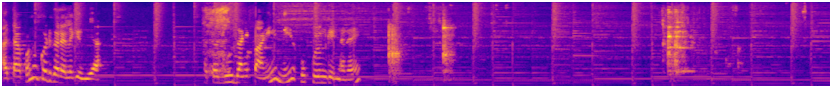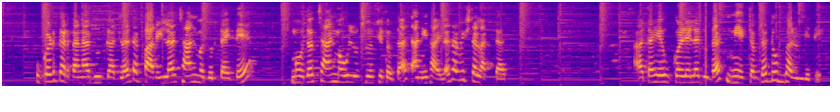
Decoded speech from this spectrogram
आता आपण उकड करायला घेऊया. आता दूध आणि पाणी मी उकळून घेणार आहे. उकड करताना दूध घातलं तर पारीला छान मधुरता येते. मोदक छान मऊ लुसलुशीत होतात आणि खायला चविष्ट लागतात. आता हे उकळलेल्या दुधात मी एक चमचा तूप घालून घेते.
